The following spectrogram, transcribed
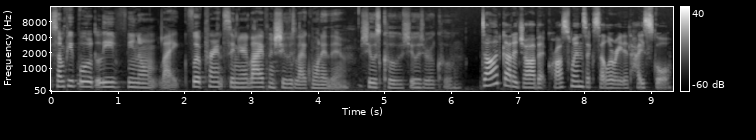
Some people leave, you know, like footprints in your life, and she was like one of them. She was cool. She was real cool. Dodd got a job at Crosswinds Accelerated High School.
